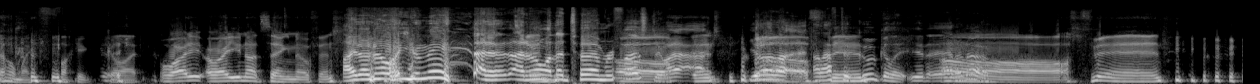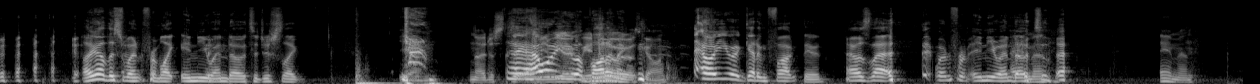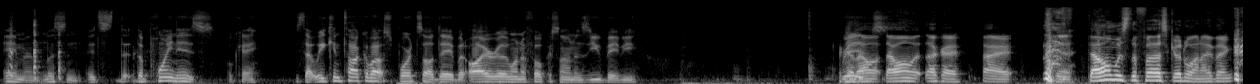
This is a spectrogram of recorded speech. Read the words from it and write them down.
Oh my fucking god. Why do you, or are you not saying no, Finn? I don't know what you mean. I don't, I don't know what that term refers to. I, I, you know, what, I, Aw, I'll have to Google it. You, I don't know. Oh, Finn. I like how this went from like innuendo to just like, no, just. Hey, I how mean, are you at we know where bottoming? it was going. how are you at getting fucked, dude? How's that? It went from innuendo Hey, to that. Hey, man. hey man, listen. It's the, the point is okay, is that we can talk about sports all day, but all I really want to focus on is you, baby. Okay, that, one, Riz. that one. Okay, all right. Yeah. that one was the first good one, I think.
